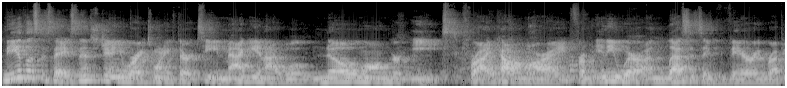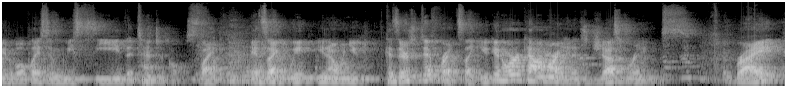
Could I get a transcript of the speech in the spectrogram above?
Needless to say, since January 2013, Maggie and I will no longer eat fried calamari from anywhere unless it's a very reputable place and we see the tentacles. Like, it's like we, you know, when you, because there's difference. Like, you can order calamari and it's just rings, right?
